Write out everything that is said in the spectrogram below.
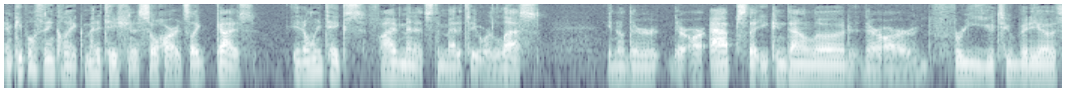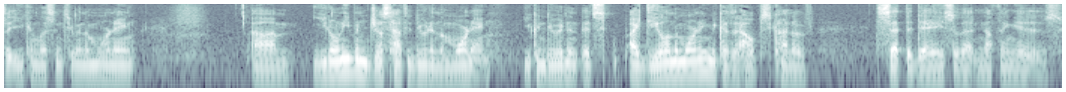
And people think like meditation is so hard. It's like, guys, it only takes five minutes to meditate or less. You know, there there are apps that you can download. There are free YouTube videos that you can listen to in the morning. Um, you don't even just have to do it in the morning. You can do it. In, it's ideal in the morning because it helps kind of set the day so that nothing is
